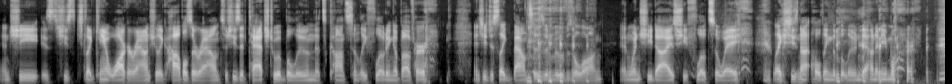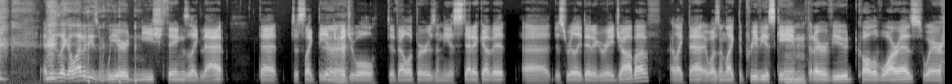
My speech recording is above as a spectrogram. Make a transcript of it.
and she is she's she, like can't walk around she like hobbles around so she's attached to a balloon that's constantly floating above her and she just like bounces and moves along and when she dies she floats away like she's not holding the balloon down anymore and there's like a lot of these weird niche things like that that just like the Yeah. individual developers and the aesthetic of it uh, just really did a great job of. I like that. It wasn't like the previous game Mhm. that I reviewed, Call of Juarez, where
